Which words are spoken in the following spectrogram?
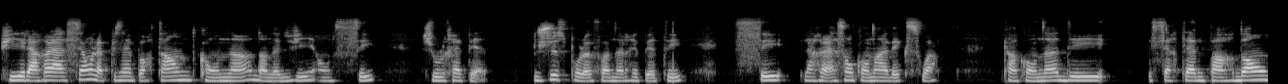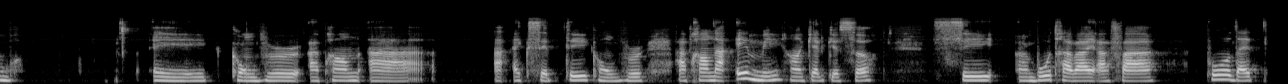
Puis la relation la plus importante qu'on a dans notre vie, on sait, je vous le répète, juste pour le fun de le répéter, c'est la relation qu'on a avec soi. Quand on a des certaines parts d'ombre et qu'on veut apprendre à, à accepter, qu'on veut apprendre à aimer en quelque sorte, c'est un beau travail à faire pour être,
